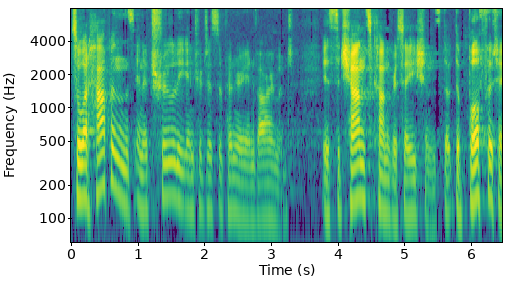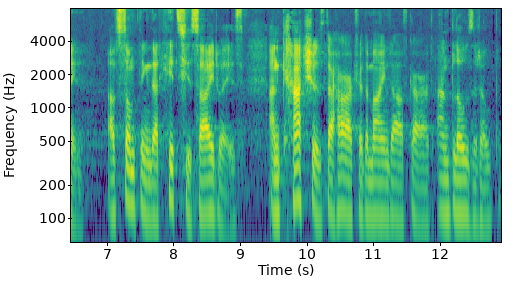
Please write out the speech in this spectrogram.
So what happens in a truly interdisciplinary environment is the chance conversations, the, the buffeting of something that hits you sideways and catches the heart or the mind off guard and blows it open.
